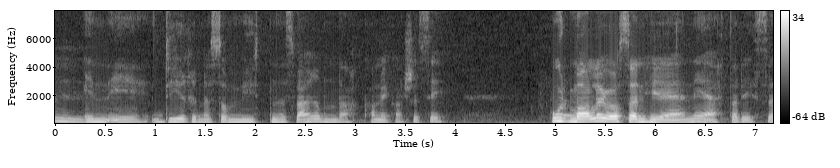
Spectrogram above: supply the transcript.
Mm. inn i dyrenes og mytenes verden, da, kan vi kanskje si. Hun maler jo også en hyene i et av disse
